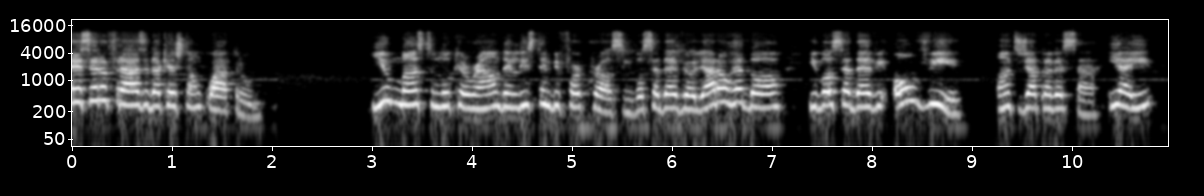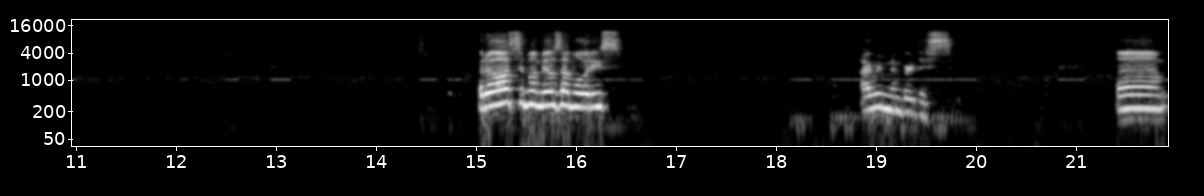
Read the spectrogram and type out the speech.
terceira frase da questão 4. You must look around and listen before crossing. Você deve olhar ao redor e você deve ouvir antes de atravessar. E aí? Próxima, meus amores. I remember this. Um,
